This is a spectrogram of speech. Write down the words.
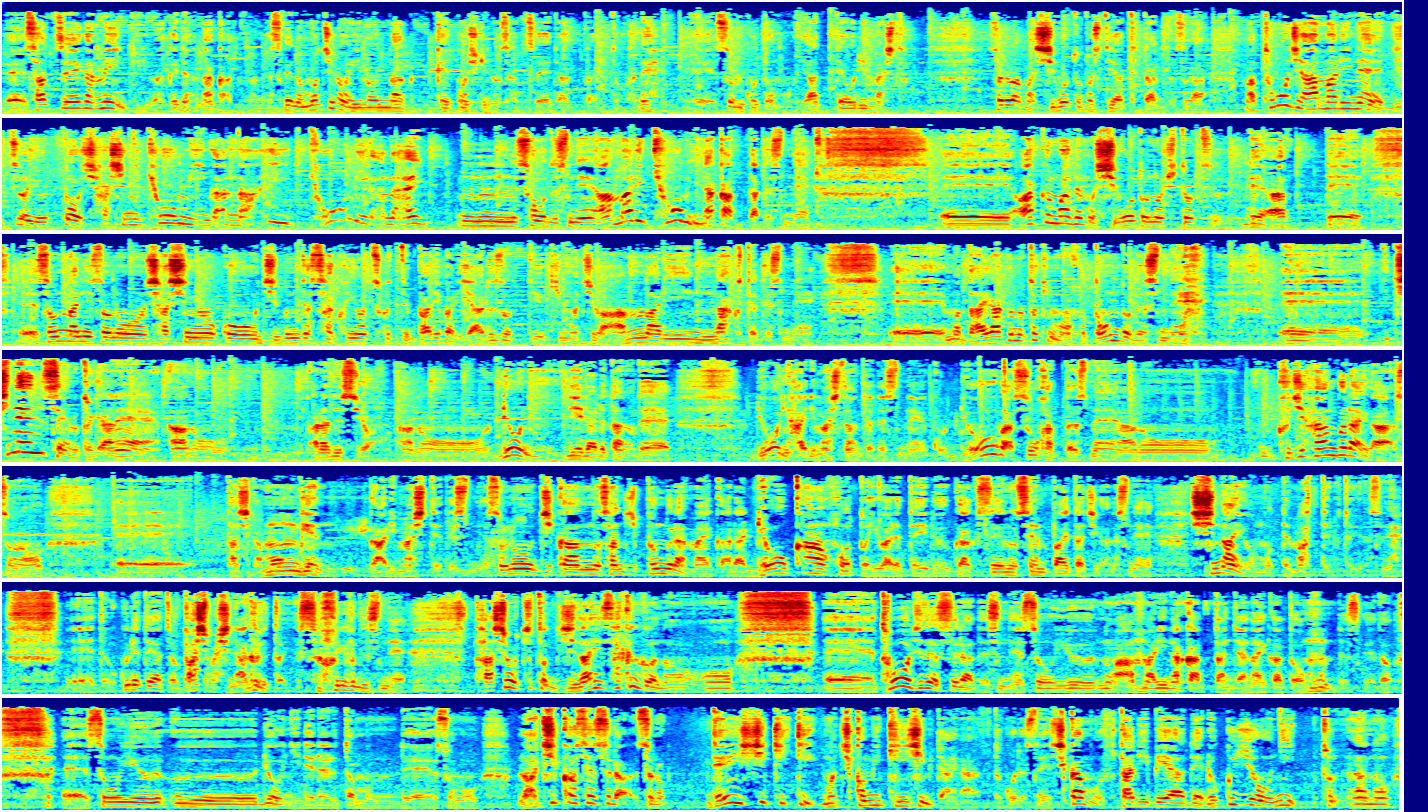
て、えー撮影がメインというわけではなかったんですけどもちろんいろんな結婚式の撮影だったりとかね、えーそういうこともやっておりました。それはま仕事としてやってたんですが、まあ、当時あまりね実を言うと写真に興味がない興味がないうんそうですね。あまり興味なかったですね。えーあくまでも仕事の一つであって、えーそんなにその写真をこう自分で作品を作ってバリバリやるぞっていう気持ちはあんまりなくてですね、えーまあ、大学の時もほとんどですね、え1年生の時はねあのあれですよあの寮に入れられたので寮に入りましたんでですねこう寮がすごかったですねあの9時半ぐらいがその、え確か門限がありましてですねその時間の30分ぐらい前から寮間補と言われている学生の先輩たちがですね市内を持って待ってるというですね、えーと遅れたやつをバシバシ殴るというそういうですね多少ちょっと時代錯誤の、えー当時ですらですねそういうのはあんまりなかったんじゃないかと思うんですけど、えーそういう寮に入れられたもんでそのラジカセすらその電子機器持ち込み禁止みたいなところですね。しかも2人部屋で6畳にとあの、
